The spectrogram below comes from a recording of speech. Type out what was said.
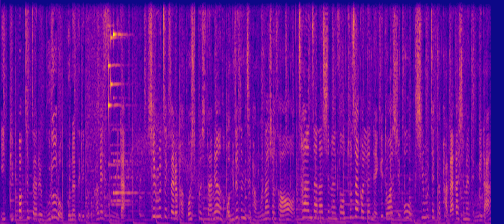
이 비법 책자를 무료로 보내드리도록 하겠습니다. 실물 책자를 받고 싶으시다면 언제든지 방문하셔서 차 한잔 하시면서 투자 관련 얘기도 하시고 실물 책자 받아가시면 됩니다.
